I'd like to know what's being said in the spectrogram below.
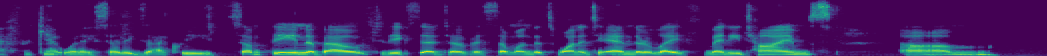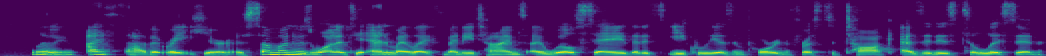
I forget what I said exactly. Something about to the extent of as someone that's wanted to end their life many times. Um, let me, I have it right here. As someone who's wanted to end my life many times, I will say that it's equally as important for us to talk as it is to listen.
